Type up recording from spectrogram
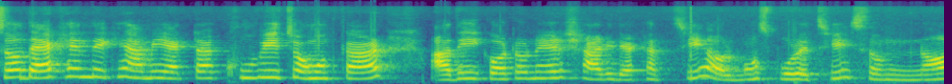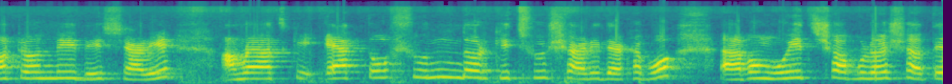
সো দেখেন দেখে আমি একটা খুবই চমৎকার আদি কটনের শাড়ি দেখাচ্ছি। অলমোস্ট পরেছি so not only this sari, আমরা আজকে এত সুন্দর কিছু শাড়ি দেখাবো এবং উইথ সবগুলোর সাথে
